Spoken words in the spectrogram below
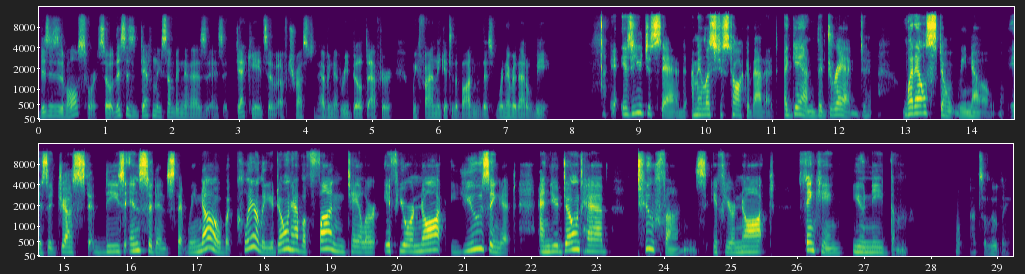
businesses of all sorts. So this is definitely something that has, has decades of, of trust having to have rebuilt after we finally get to the bottom of this, whenever that'll be as you just said, I mean, let's just talk about it. Again, the dread. What else don't we know? Is it just these incidents that we know? But clearly, you don't have a fund, Taylor, if you're not using it, and you don't have two funds if you're not thinking you need them. Well, absolutely.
